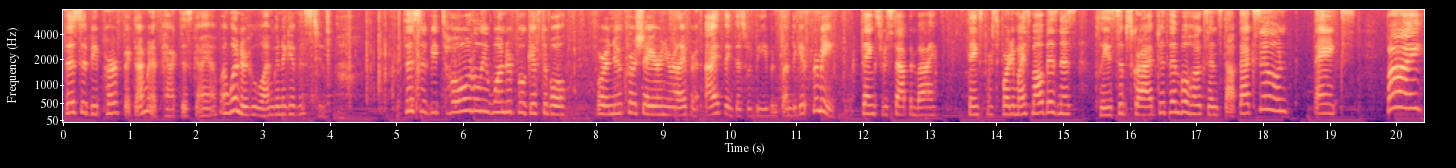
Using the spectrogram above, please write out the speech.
This would be perfect. I'm going to pack this guy up. I wonder who I'm going to give this to. This would be totally wonderful giftable for a new crocheter in your life. I think this would be even fun to get for me. Thanks for stopping by. Thanks for supporting my small business. Please subscribe to Thimblehooks and stop back soon. Thanks. Bye.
